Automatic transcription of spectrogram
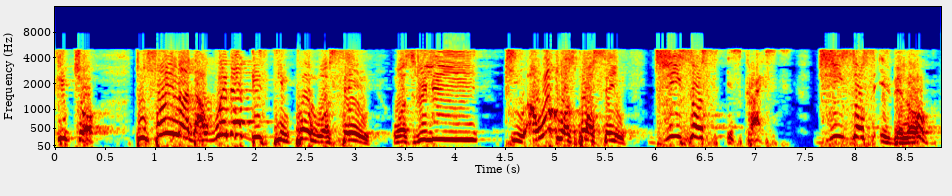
scripture to find out that whether this thing Paul was saying was really true. And what was Paul saying? Jesus is Christ. Jesus is the Lord.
